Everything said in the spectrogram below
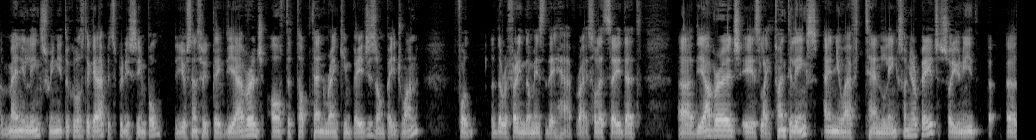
many links we need to close the gap, it's pretty simple. You essentially take the average of the top 10 ranking pages on page one for the referring domains that they have, right? So let's say that uh, the average is like 20 links and you have 10 links on your page. So you need uh,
